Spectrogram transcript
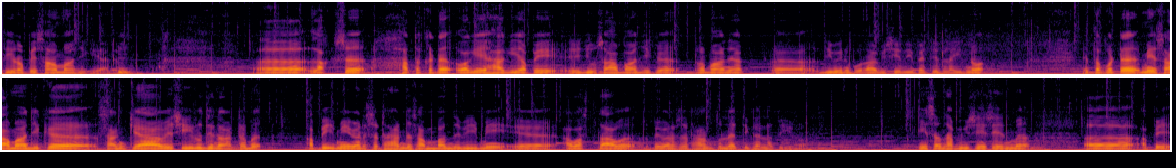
තියෙන අපේ සාමාජිකයට. ලක්ෂ හතකට වගේ හාගේ අපේ රජු සාමාජික ප්‍රමාණයක් දිවෙන පුරා විසිරී පැතිරල ඉන්නවා. එතකොට මේ සාමාජික සංඛ්‍යාව සීරු දෙනාටම අපි මේ වැඩසටහන්ට සම්බන්ධවීමේ අවස්ථාව මේ වැඩසටහන් තුළ ඇති කරලා තියෙනවා. ඒ සඳ අපි විශේෂයෙන්ම අපේ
